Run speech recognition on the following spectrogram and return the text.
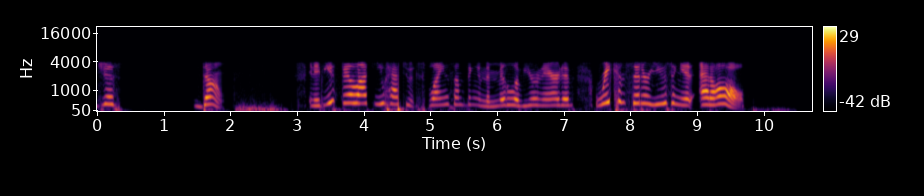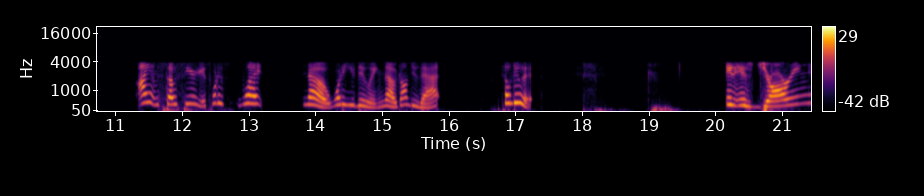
Just don't. And if you feel like you have to explain something in the middle of your narrative, reconsider using it at all. I am so serious. What is what? No, what are you doing? No, don't do that. Don't do it. It is jarring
